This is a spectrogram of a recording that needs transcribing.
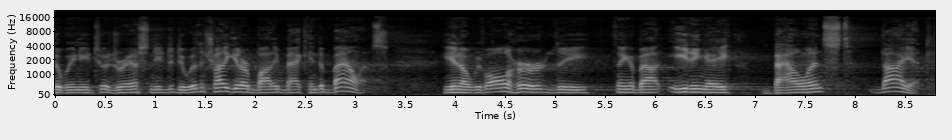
that we need to address, need to do with, and try to get our body back into balance. You know, we've all heard the thing about eating a balanced diet.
